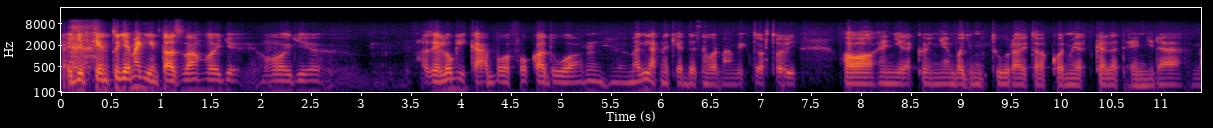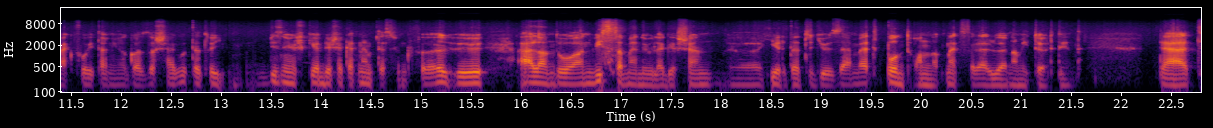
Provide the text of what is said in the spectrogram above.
Egyébként ugye megint az van, hogy, hogy azért logikából fokadóan meg lehetne kérdezni Orbán Viktort, hogy ha ennyire könnyen vagyunk túl rajta, akkor miért kellett ennyire megfojtani a gazdaságot? Tehát, hogy bizonyos kérdéseket nem teszünk föl, ő állandóan visszamenőlegesen hirdet győzelmet, pont annak megfelelően, ami történt. Tehát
